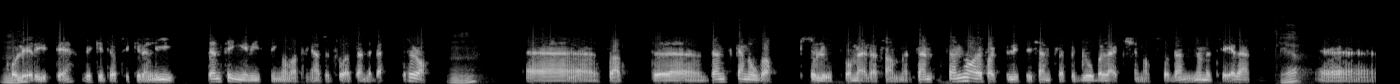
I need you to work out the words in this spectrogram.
mm. Colierite, vilket jag tycker är en liten fingervisning om att han kanske tror att den är bättre då. Mm. Eh, så att eh, den ska nog absolut vara med där framme. Sen, sen har jag faktiskt lite känsla för Global Action också, den nummer tre där. Yeah. Eh,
